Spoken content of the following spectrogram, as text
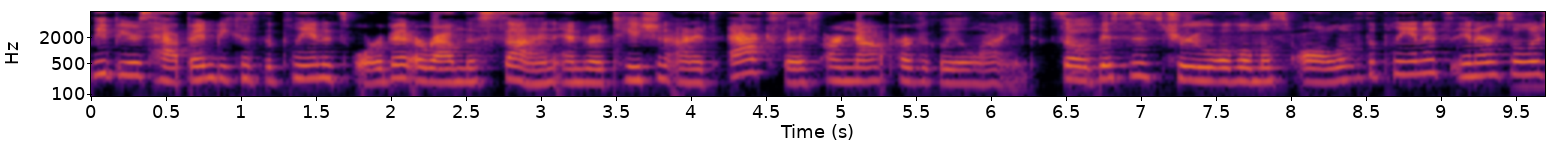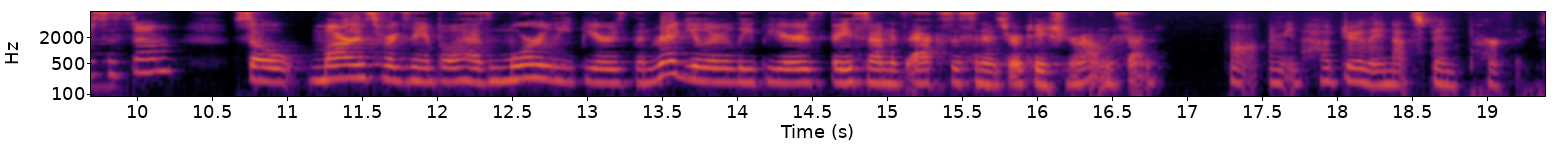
leap years happen because the planet's orbit around the sun and rotation on its axis are not perfectly aligned. So this is true of almost all of the planets in our solar system. So Mars, for example, has more leap years than regular leap years based on its axis and its rotation around the sun. Well, I mean, how dare they not spin perfect?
